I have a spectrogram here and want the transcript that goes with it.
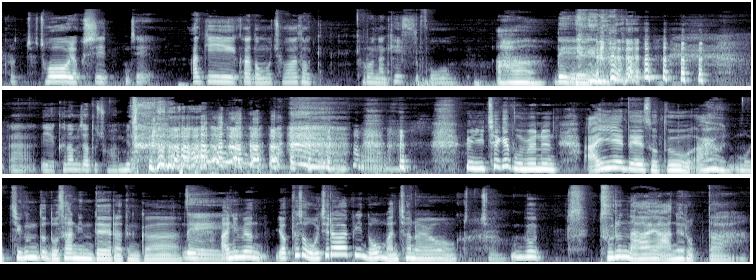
그렇죠. 저 역시 이제 아기가 너무 좋아서 결혼한 케이스고. 아, 네. 아, 예, 그 남자도 좋아합니다. 그이 책에 보면은 아이에 대해서도 아유 뭐 지금도 노산인데라든가 네. 아니면 옆에서 오지랖이 너무 많잖아요. 그렇죠. 뭐 둘은 낳아야 안 외롭다.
